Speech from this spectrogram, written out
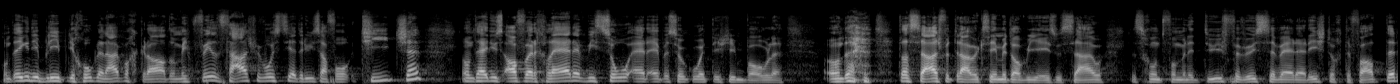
Und irgendwie bleibt die Kugel einfach gerade. Und mit viel Selbstbewusstsein hat er uns angefangen zu teachen und hat uns angefangen erklären, wieso er eben so gut ist im Bowlen. Und äh, das Selbstvertrauen sehen wir hier bei Jesus auch. Das kommt von einem tiefen Wissen, wer er ist, durch den Vater.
